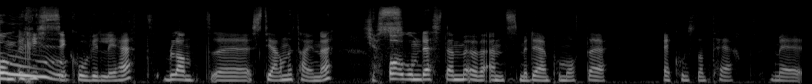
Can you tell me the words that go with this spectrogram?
Om risikovillighet blant eh, stjernetegnet. Og om det stemmer overens med det en på en måte er konstatert med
